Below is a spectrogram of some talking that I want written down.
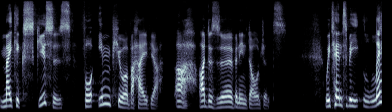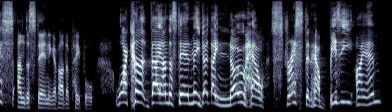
make excuses for impure behavior. Ah, oh, I deserve an indulgence. We tend to be less understanding of other people. Why can't they understand me? Don't they know how stressed and how busy I am?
